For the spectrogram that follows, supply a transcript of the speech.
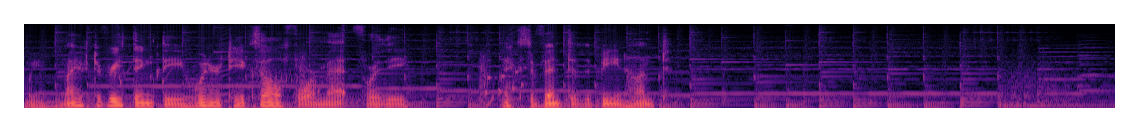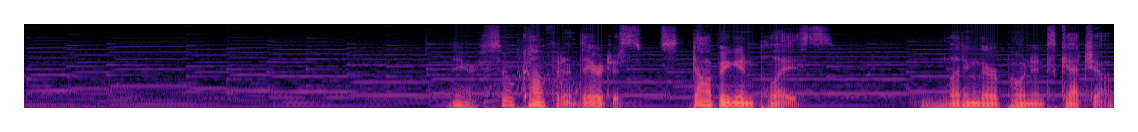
We might have to rethink the winner takes all format for the next event of the bean hunt. They are so confident they are just stopping in place and letting their opponents catch up.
